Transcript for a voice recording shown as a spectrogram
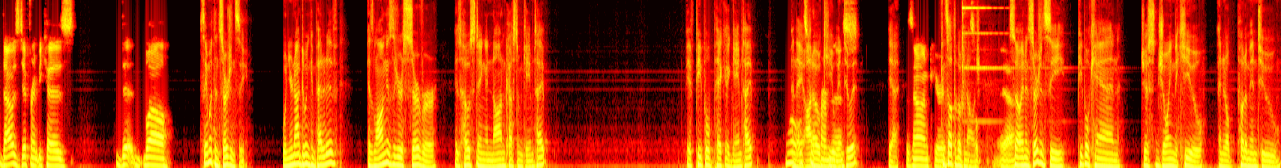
That was different because the well Same with Insurgency. When you're not doing competitive, as long as your server is hosting a non custom game type, if people pick a game type well, and they auto queue into it, yeah, because now I'm curious. consult the book of knowledge. Yeah. So in Insurgency, people can just join the queue and it'll put them into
